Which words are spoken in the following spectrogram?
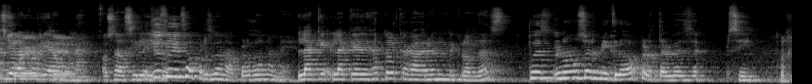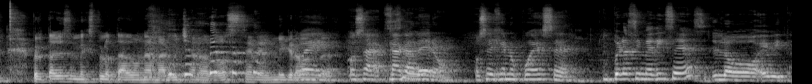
es yo la corría fuerte. una. O sea, si le Yo soy esa persona, perdóname. la que, la que deja todo el cagadero en el microondas. Pues no uso el micro, pero tal vez sí. Pero tal vez se me ha explotado una marucha o dos en el microondas. o sea, cagadero. O sea, dije, no puede ser. Pero si me dices, lo evito.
